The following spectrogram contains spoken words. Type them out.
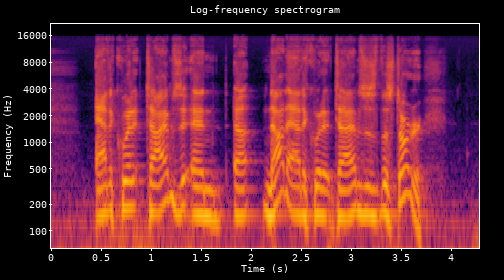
adequate at times and uh, not adequate at times as the starter.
